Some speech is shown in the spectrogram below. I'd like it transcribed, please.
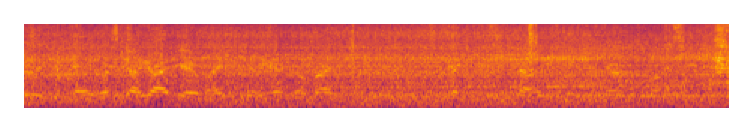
Really good day. Let's go out here, Mike. You're gonna get no money. It's like, you know,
